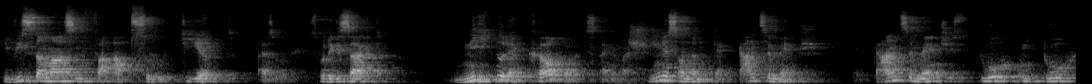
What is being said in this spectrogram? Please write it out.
gewissermaßen verabsolutiert. Also es wurde gesagt, nicht nur der Körper ist eine Maschine, sondern der ganze Mensch. Der ganze Mensch ist durch und durch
